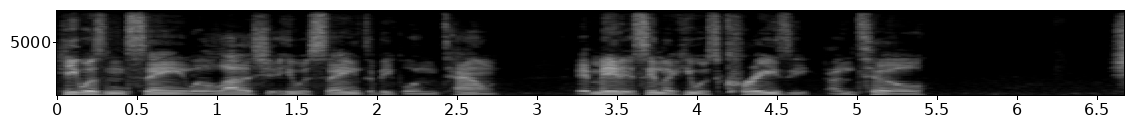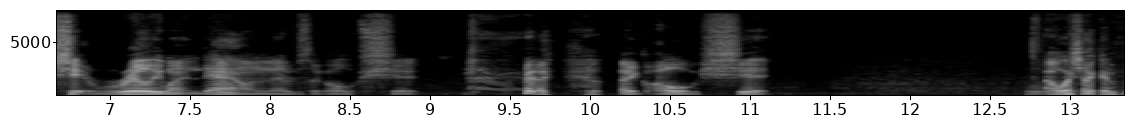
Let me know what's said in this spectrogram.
he was insane with a lot of shit he was saying to people in town. It made it seem like he was crazy until shit really went down, and I was like, oh shit, like oh shit. I wish I can.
